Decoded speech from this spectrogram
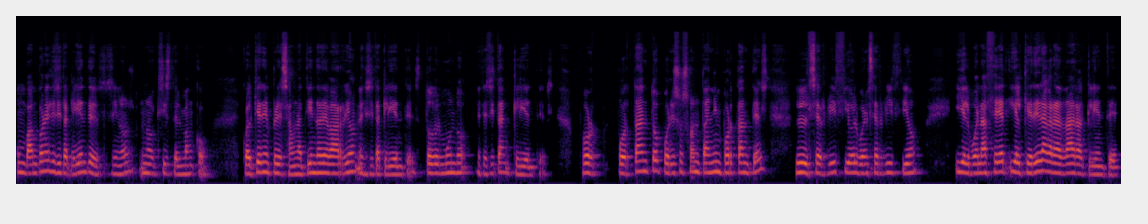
Un banco necesita clientes, si no, no existe el banco. Cualquier empresa, una tienda de barrio necesita clientes. Todo el mundo necesita clientes. Por, por tanto, por eso son tan importantes el servicio, el buen servicio y el buen hacer y el querer agradar al cliente.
